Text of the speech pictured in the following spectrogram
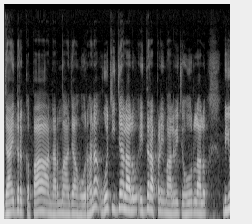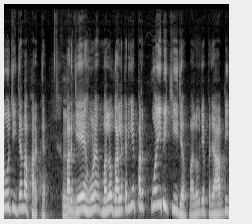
ਜਾਂ ਇੱਧਰ ਕਪਾਹ ਨਰਮਾ ਜਾਂ ਹੋਰ ਹਨਾ ਉਹ ਚੀਜ਼ਾਂ ਲਾ ਲਓ ਇੱਧਰ ਆਪਣੇ ਮਾਲਵੇ ਚ ਹੋਰ ਲਾ ਲਓ ਵੀ ਉਹ ਚੀਜ਼ਾਂ ਦਾ ਫ਼ਰਕ ਹੈ। ਪਰ ਜੇ ਹੁਣ ਮੰਨ ਲਓ ਗੱਲ ਕਰੀਏ ਪਰ ਕੋਈ ਵੀ ਚੀਜ਼ ਮੰਨ ਲਓ ਜੇ ਪੰਜਾਬ ਦੀ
